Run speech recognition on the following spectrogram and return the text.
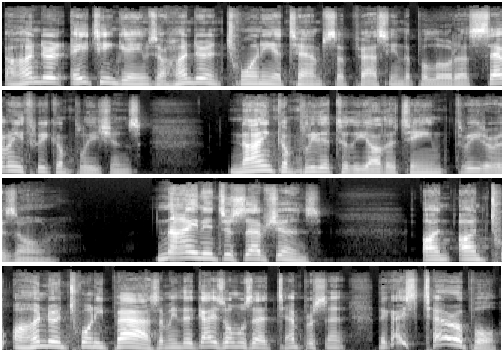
118 games, 120 attempts of passing the pelota, 73 completions, nine completed to the other team, three to his own, nine interceptions on on tw- 120 pass. I mean, the guy's almost at 10 percent. The guy's terrible.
